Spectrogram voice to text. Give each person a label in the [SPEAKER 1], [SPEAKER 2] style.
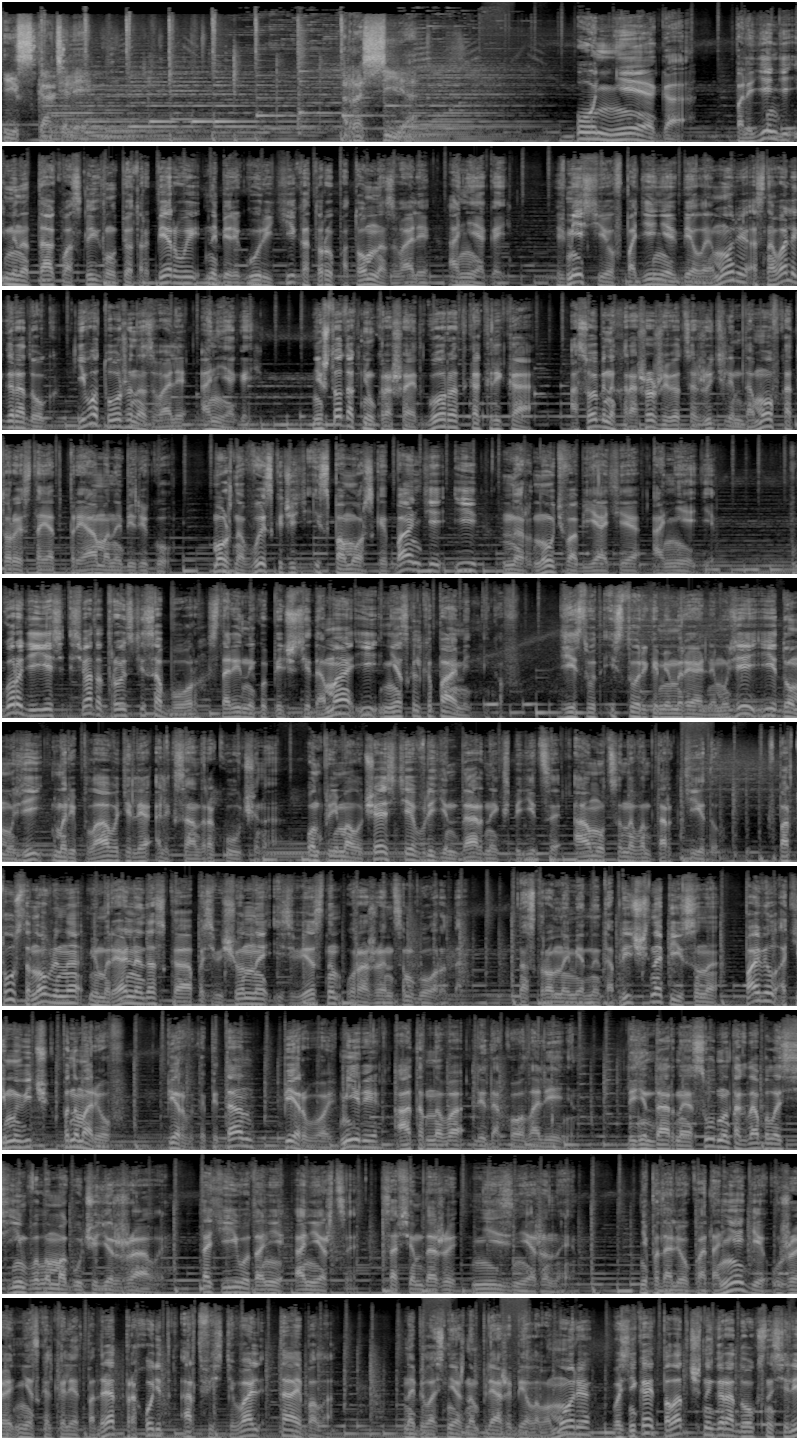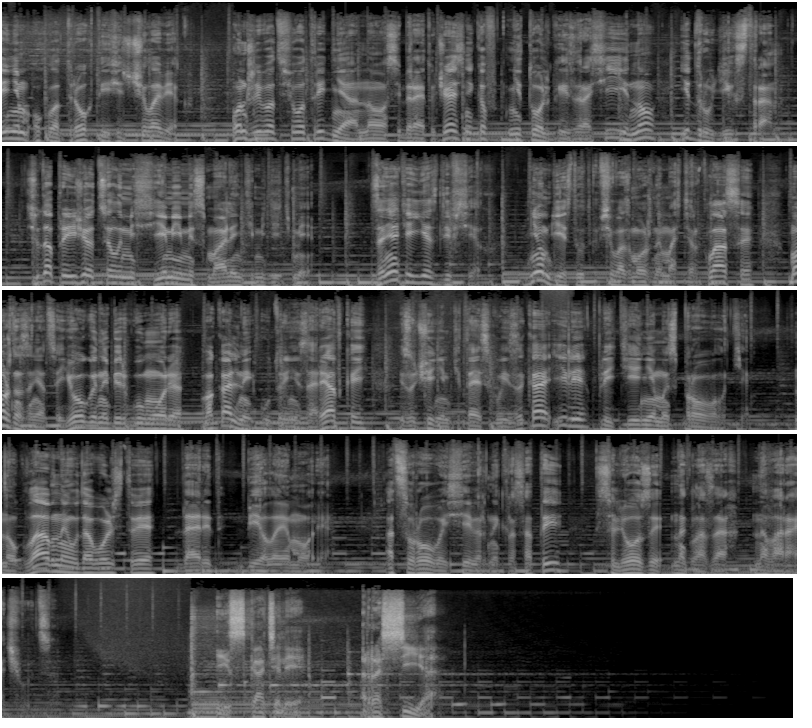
[SPEAKER 1] Искатели. Россия.
[SPEAKER 2] Онега. По легенде, именно так воскликнул Петр I на берегу реки, которую потом назвали Онегой. Вместе ее впадения в Белое море основали городок. Его тоже назвали Онегой. Ничто так не украшает город, как река. Особенно хорошо живется жителям домов, которые стоят прямо на берегу. Можно выскочить из поморской банди и нырнуть в объятия Онеги. В городе есть Свято-Троицкий собор, старинные купеческие дома и несколько памятников – действует историко-мемориальный музей и дом-музей мореплавателя Александра Кучина. Он принимал участие в легендарной экспедиции Амуцена в Антарктиду. В порту установлена мемориальная доска, посвященная известным уроженцам города. На скромной медной табличке написано «Павел Акимович Пономарев, первый капитан первого в мире атомного ледокола «Ленин». Легендарное судно тогда было символом могучей державы. Такие вот они, онежцы, совсем даже не изнеженные. Неподалеку от Онеги уже несколько лет подряд проходит арт-фестиваль Тайбала. На белоснежном пляже Белого моря возникает палаточный городок с населением около трех тысяч человек. Он живет всего три дня, но собирает участников не только из России, но и других стран. Сюда приезжают целыми семьями с маленькими детьми. Занятия есть для всех. Днем действуют всевозможные мастер-классы, можно заняться йогой на берегу моря, вокальной утренней зарядкой, изучением китайского языка или плетением из проволоки. Но главное удовольствие дарит Белое море. От суровой северной красоты слезы на глазах наворачиваются.
[SPEAKER 1] Искатели. Россия.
